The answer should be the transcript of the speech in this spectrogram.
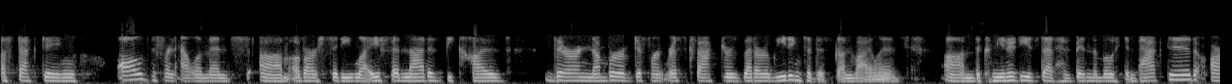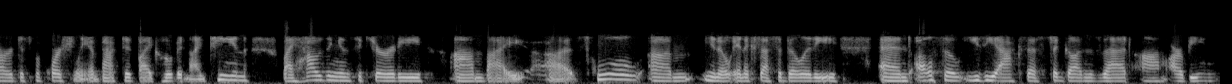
affecting all different elements um, of our city life, and that is because there are a number of different risk factors that are leading to this gun violence. Um, the communities that have been the most impacted are disproportionately impacted by COVID 19, by housing insecurity, um, by uh, school, um, you know, inaccessibility, and also easy access to guns that um, are being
